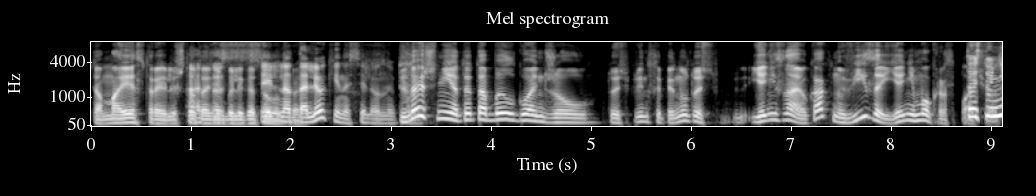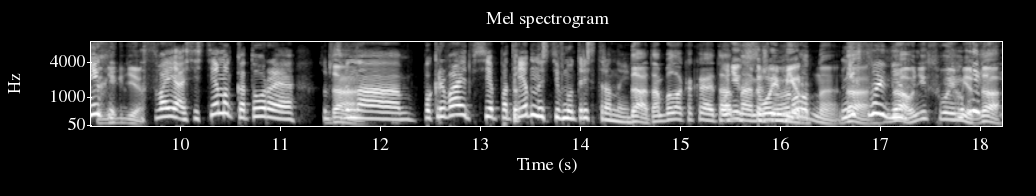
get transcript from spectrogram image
там Маэстро или что-то они были готовы сильно брать. далекий населенный пункт? Ты знаешь, нет, это был Гуанчжоу. То есть, в принципе, ну, то есть, я не знаю как, но визой я не мог расплачиваться То есть у них нигде. своя система, которая, собственно, да. покрывает все потребности да. внутри страны. Да, там была какая-то у одна международная. Мир. Да, у них свой мир. Да, у них свой мир, да.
